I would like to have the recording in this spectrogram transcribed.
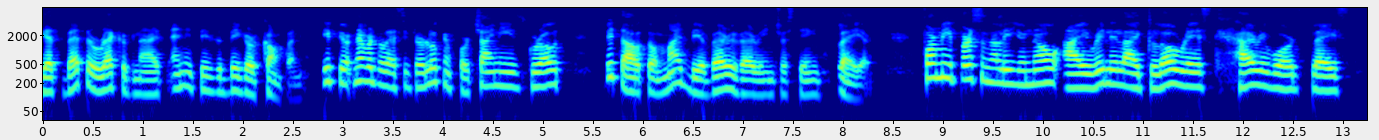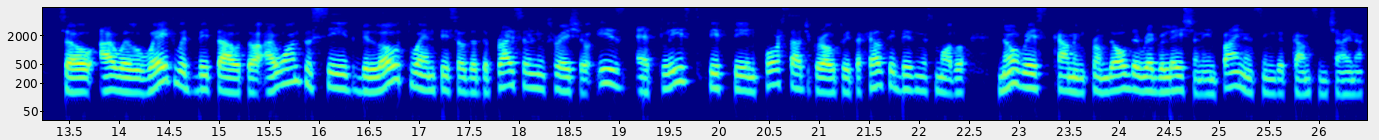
get better recognized and it is a bigger company. If you're nevertheless, if you're looking for Chinese growth, BitAuto might be a very, very interesting player. For me personally, you know, I really like low risk, high reward plays so I will wait with BitAuto. I want to see it below 20 so that the price earnings ratio is at least 15 for such growth with a healthy business model, no risk coming from the, all the regulation in financing that comes in China.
